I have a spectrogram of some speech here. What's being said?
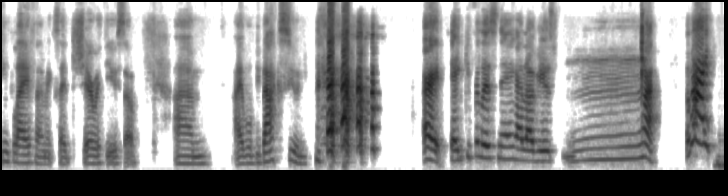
kink life I'm excited to share with you so um, I will be back soon. All right, thank you for listening. I love you. Bye bye.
